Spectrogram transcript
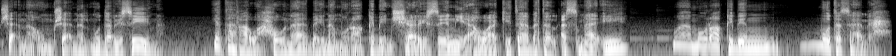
شأنهم شأن المدرسين. يتراوحون بين مراقب شرس يهوى كتابة الأسماء ومراقب متسامح.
